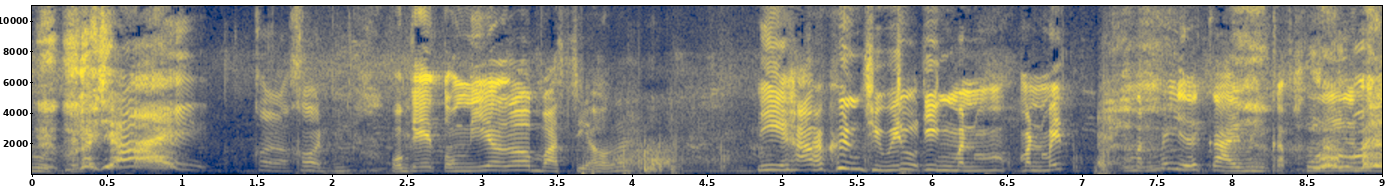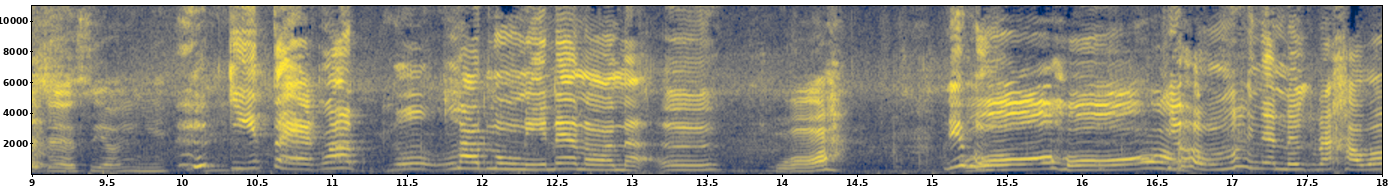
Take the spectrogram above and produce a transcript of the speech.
หลุดไม่ใช่คนละคนโอเค ตรงนี้เริ่มบาดเสียวแล้วนี่ครับถ้าขึ้นชีวิตจริงมันมันไม่มันไม่จะกลายเป็นกระเทยกันแต่จะเสียวอย่างนี้กรีดแตกลาดลาดตรงนี้แน่นอนอะ เออหัวนี่ผมโอ้โหที่ผมเพิ่งจะนึกนะคะ ว่า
